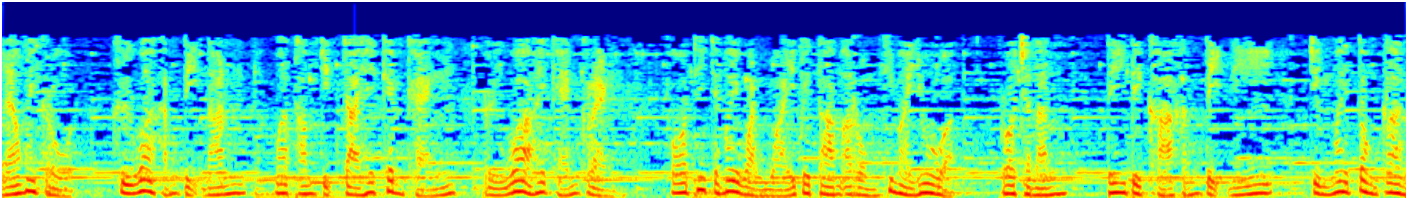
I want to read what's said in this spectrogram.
แล้วไม่โกรธ คือว่าขันตินั้นมาทำจิตใจให้เข้มแข็ง หรือว่าให้แข็งแกร่ง พอที่จะไม่หวั่นไหวไปตามอารมณ์ที่มายั่ว เพราะฉะนั้น ตีติขาขันตินี้จึงไม่ต้องกลั้น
